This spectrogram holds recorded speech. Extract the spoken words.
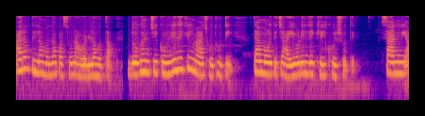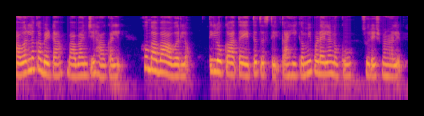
आरव तिला मनापासून आवडला होता. दोघांची कुंडली देखील मॅच होत होती. त्यामुळे तिचे आईवडील देखील खुश होते. सानवी आवरलं का बेटा? बाबांची हाक आली. हो बाबा आवरलं. ती लोक आता येतच असतील. काही कमी पडायला नको सुरेश म्हणाले.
